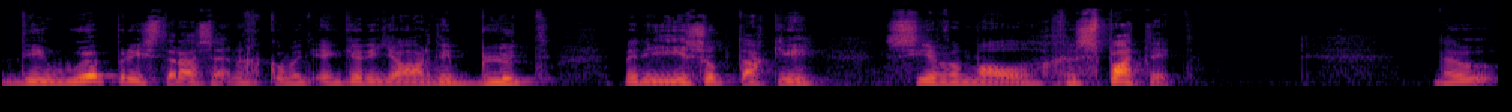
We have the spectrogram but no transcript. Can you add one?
die hoëpriester as hy ingekom het een keer per jaar die bloed met die hiesoptakkie sewe maal gespat het. Nou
